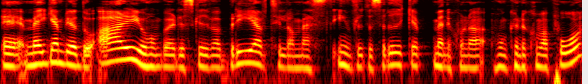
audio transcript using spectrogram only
Eh, Megan blev då arg och hon började skriva brev till de mest inflytelserika människorna hon kunde komma på.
